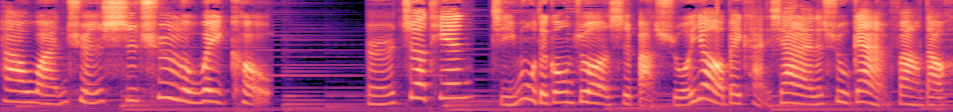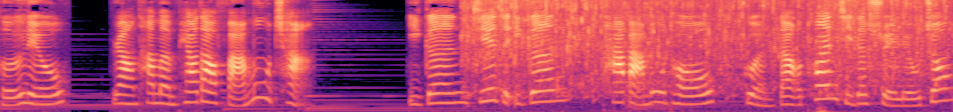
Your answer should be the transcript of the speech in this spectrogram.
他完全失去了胃口。而这天，吉姆的工作是把所有被砍下来的树干放到河流，让它们飘到伐木场，一根接着一根，他把木头滚到湍急的水流中。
